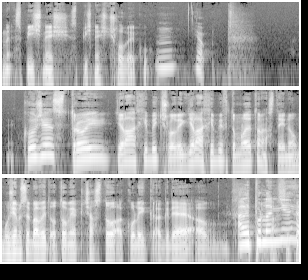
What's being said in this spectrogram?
Ne, spíš, než, spíš než člověku. Hmm, jo. Jakože stroj dělá chyby, člověk dělá chyby, v tomhle je to na stejno. Můžeme se bavit o tom, jak často a kolik a kde. A Ale podle mě to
